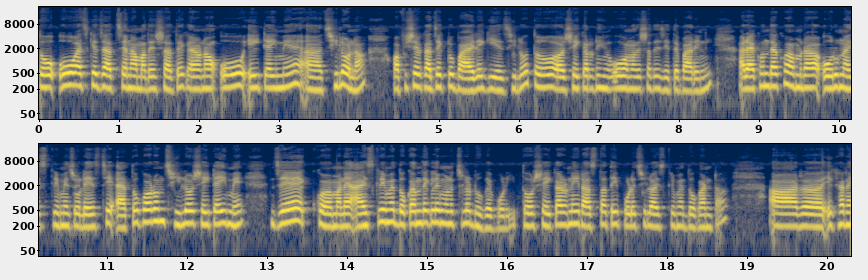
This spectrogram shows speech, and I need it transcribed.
তো ও আজকে যাচ্ছে না আমাদের সাথে, কেননা ও এই টাইমে ছিল না। অফিসের কাজে একটু বাইরে গিয়েছিল, তো সেই কারণে ও আমাদের সাথে যেতে পারেনি। আর এখন দেখো আমরা অরুণ আইসক্রিমে চলে এসেছি। এত গরম ছিল সেই টাইমে যে মানে আইসক্রিমের দোকান দেখলে মনে হচ্ছিল ঢুকে পড়ি। তো সেই কারণেই রাস্তাতেই পড়েছিল আইসক্রিমের দোকানটা। আর এখানে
